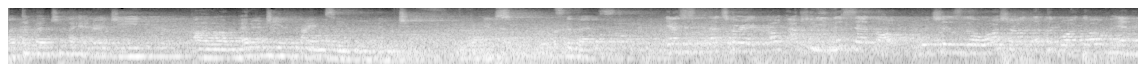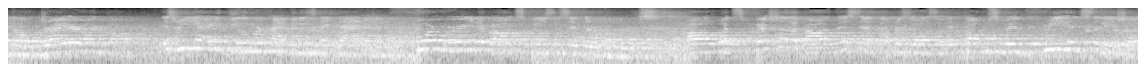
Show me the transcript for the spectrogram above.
Not to mention the energy, um, energy and time saving. So, it's the best. Yes, that's correct. Um, actually, this setup, which is the washout at the bottom and the dryer on top, is really ideal for families like Dani who are worried about spaces in their homes. Uh, what's special about this setup is also it comes with free installation,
